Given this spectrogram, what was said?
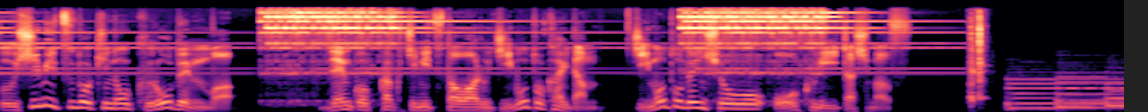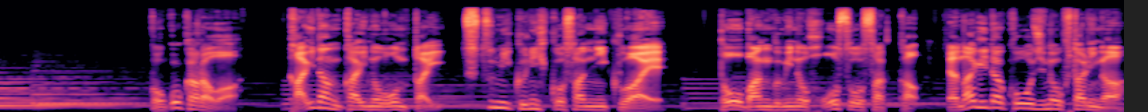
牛三つ時の黒電話。全国各地に伝わる地元怪談地元伝承をお送りいたします。ここからは怪談界の音体堤邦彦さんに加え当番組の放送作家柳田浩二の2人が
